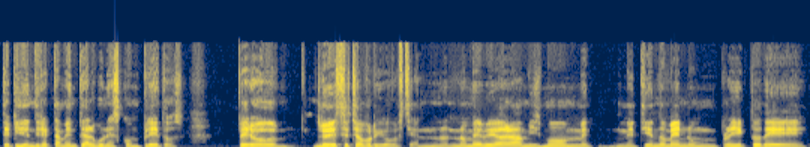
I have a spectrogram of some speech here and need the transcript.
te, piden directamente álbumes completos. Pero lo he desechado porque hostia, no, no me veo ahora mismo metiéndome en un proyecto de,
